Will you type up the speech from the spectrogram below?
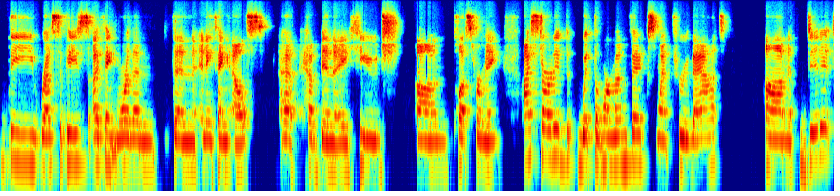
the recipes, I think, more than than anything else ha- have been a huge um, plus for me. I started with the hormone fix, went through that, um, did it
